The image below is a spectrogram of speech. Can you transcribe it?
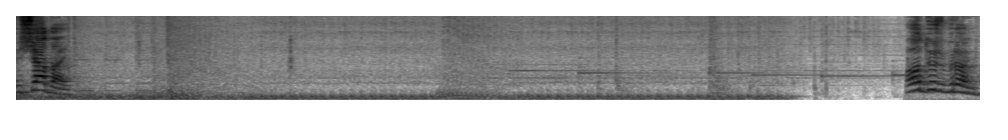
Wysiadaj! Odłóż broń.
